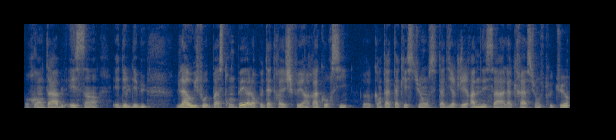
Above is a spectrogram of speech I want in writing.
rentable et sain et dès le début. Là où il faut ne pas se tromper, alors peut-être je fais un raccourci euh, quant à ta question, c'est-à-dire que j'ai ramené ça à la création de structure.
